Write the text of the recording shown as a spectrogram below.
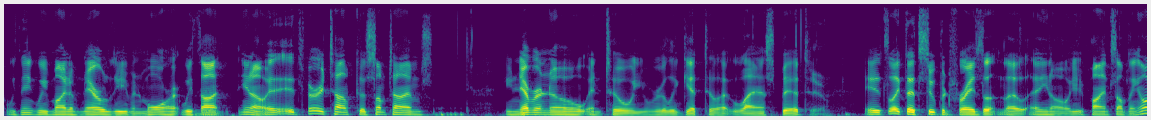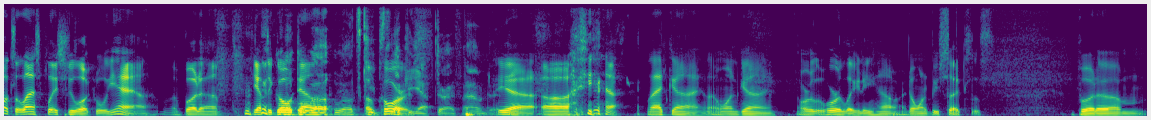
we think we might have narrowed it even more. We thought you know it, it's very tough because sometimes you never know until you really get to that last bit. Yeah. It's like that stupid phrase that uh, you know you find something. Oh, it's the last place you looked. Well, yeah, but uh, you have to go down. Well, well, of course. looking after I found it. Yeah, uh, yeah, that guy, that one guy, or or lady. Oh, I don't want to be sexist, but um,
